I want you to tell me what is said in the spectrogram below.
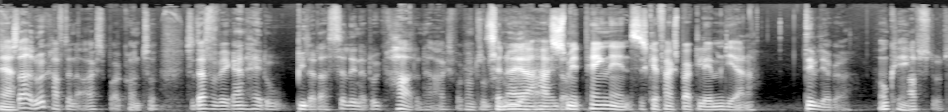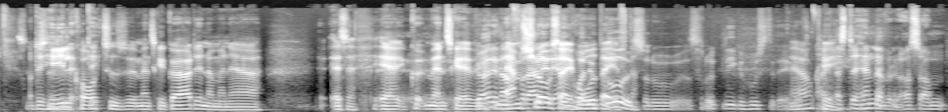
Ja. Så havde du ikke haft den her aktiesparekonto. Så derfor vil jeg gerne have, at du bilder dig selv ind, at du ikke har den her aktiesparekonto. Så når jeg har ejendom. smidt pengene ind, så skal jeg faktisk bare glemme, de er der. Det vil jeg gøre. Okay. Absolut. Så, Og det så hele- kort tid, man skal gøre det, når man er... Altså, ja, man skal Gør det nok, nærmest slå sig i hovedet bagefter. Så du, så du ikke lige kan huske det Ja, okay. Altså, det handler vel også om,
